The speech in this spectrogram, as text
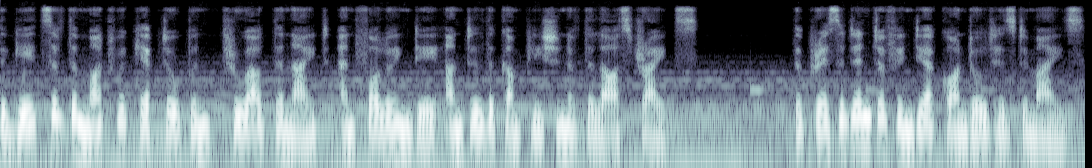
The gates of the mutt were kept open throughout the night and following day until the completion of the last rites. The President of India condoled his demise.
